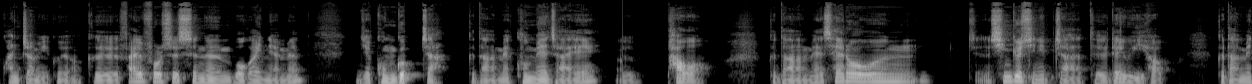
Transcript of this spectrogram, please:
관점이고요. 그 Five Forces는 뭐가 있냐면 이제 공급자, 그 다음에 구매자의 그 파워, 그 다음에 새로운 신규 진입자들의 위협, 그 다음에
